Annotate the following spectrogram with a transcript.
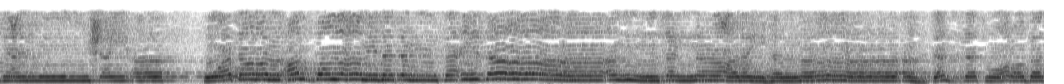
بعد علم شيئا وترى الأرض هامدة فإذا أنزلنا عليها الماء اهتزت وربت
